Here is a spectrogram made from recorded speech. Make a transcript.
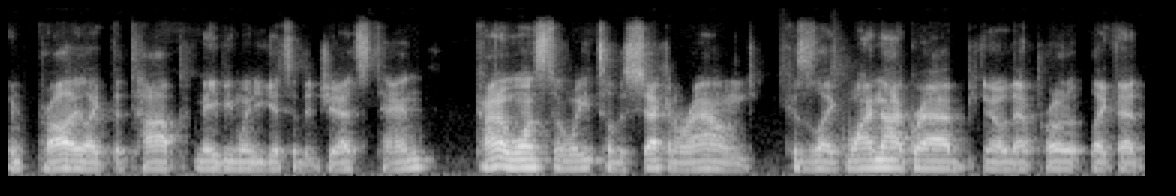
and probably like the top, maybe when you get to the Jets, ten, kind of wants to wait till the second round because like why not grab you know that pro like that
